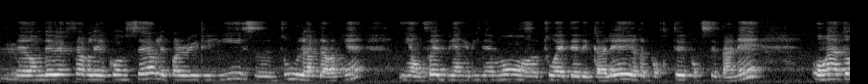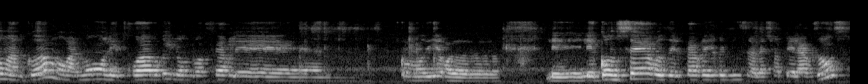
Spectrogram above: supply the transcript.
Mm. Et on devait faire les concerts, les paris release, tout l'an dernier. Et en fait, bien évidemment, euh, tout a été décalé et reporté pour cette année. On attend encore. Normalement, les 3 avril, on doit faire les, comment dire, euh, les, les, concerts de Paris Remise à la Chapelle Argence.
